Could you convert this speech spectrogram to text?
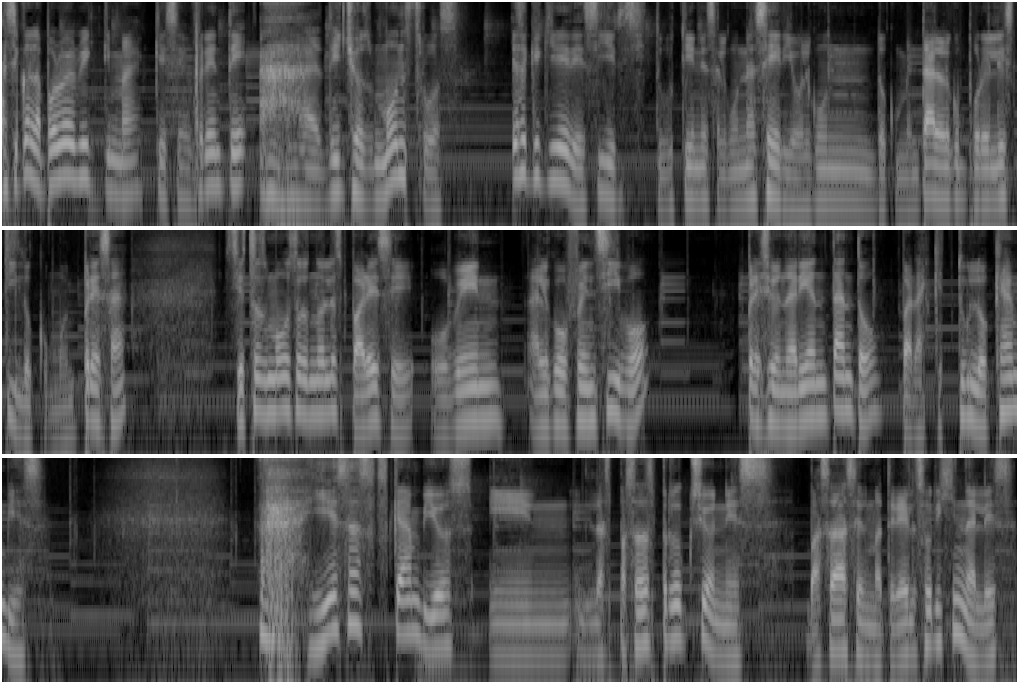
así con la pobre víctima que se enfrente a dichos monstruos. ¿Eso qué quiere decir? Si tú tienes alguna serie o algún documental, algo por el estilo como empresa, si estos monstruos no les parece o ven algo ofensivo, presionarían tanto para que tú lo cambies. Y esos cambios en las pasadas producciones basadas en materiales originales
